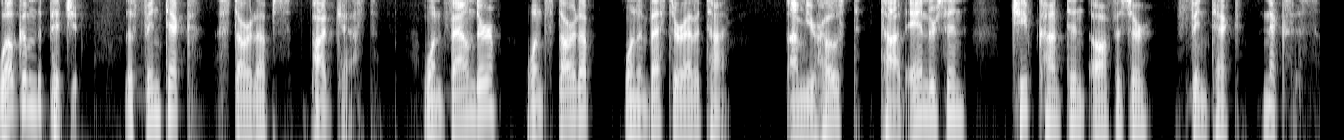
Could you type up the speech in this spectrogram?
Welcome to Pitch It, the FinTech Startups Podcast. One founder, one startup, one investor at a time. I'm your host, Todd Anderson, Chief Content Officer, FinTech Nexus.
